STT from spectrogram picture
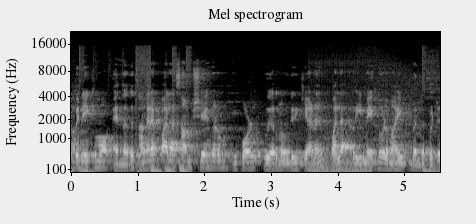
അഭിനയിക്കുമോ എന്നത് അങ്ങനെ പല സംശയങ്ങളും ഇപ്പോൾ ഉയർന്നുകൊണ്ടിരിക്കുകയാണ്. പല റീമേക്കുകളുമായി ബന്ധപ്പെട്ട്.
